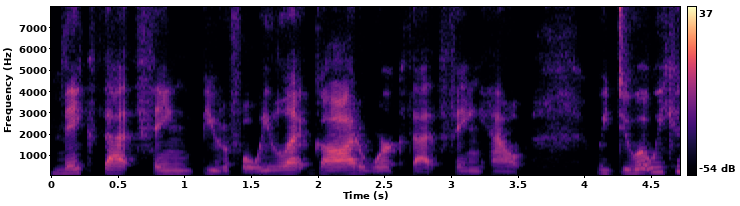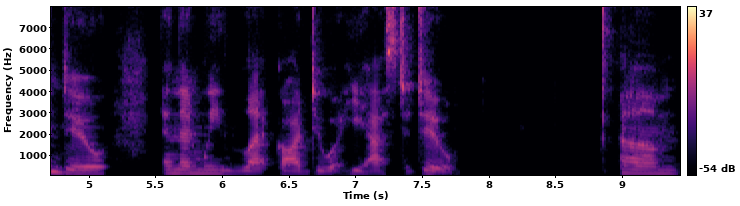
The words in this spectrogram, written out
make that thing beautiful. We let God work that thing out. We do what we can do, and then we let God do what he has to do. Um,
